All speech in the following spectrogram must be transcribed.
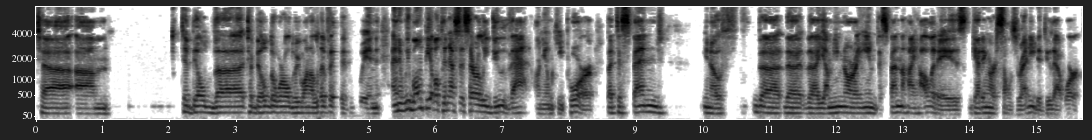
to um, to build the to build the world we want to live in? And we won't be able to necessarily do that on Yom Kippur, but to spend you know the the the Yamim Noraim to spend the high holidays getting ourselves ready to do that work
